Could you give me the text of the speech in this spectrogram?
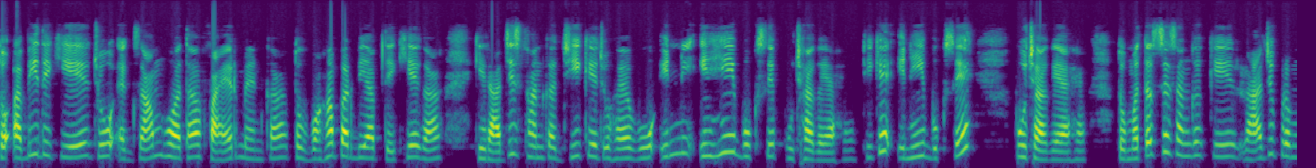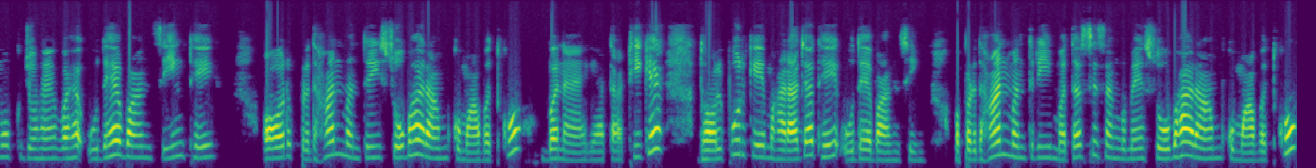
तो अभी देखिए, जो एग्ज़ाम हुआ था फायरमैन का तो वहाँ पर भी आप देखिएगा कि राजस्थान का जी के जो है वो इन, इन्हीं बुक से पूछा गया है, ठीक है? इन्हीं बुक से पूछा गया है। तो मत्स्य संघ के राज्य प्रमुख जो है, वह उदयबान सिंह थे और प्रधानमंत्री शोभाराम कुमावत को बनाया गया था, ठीक है? धौलपुर के महाराजा थे उदयबान सिंह और प्रधानमंत्री मत्स्य संघ में शोभाराम कुमावत को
